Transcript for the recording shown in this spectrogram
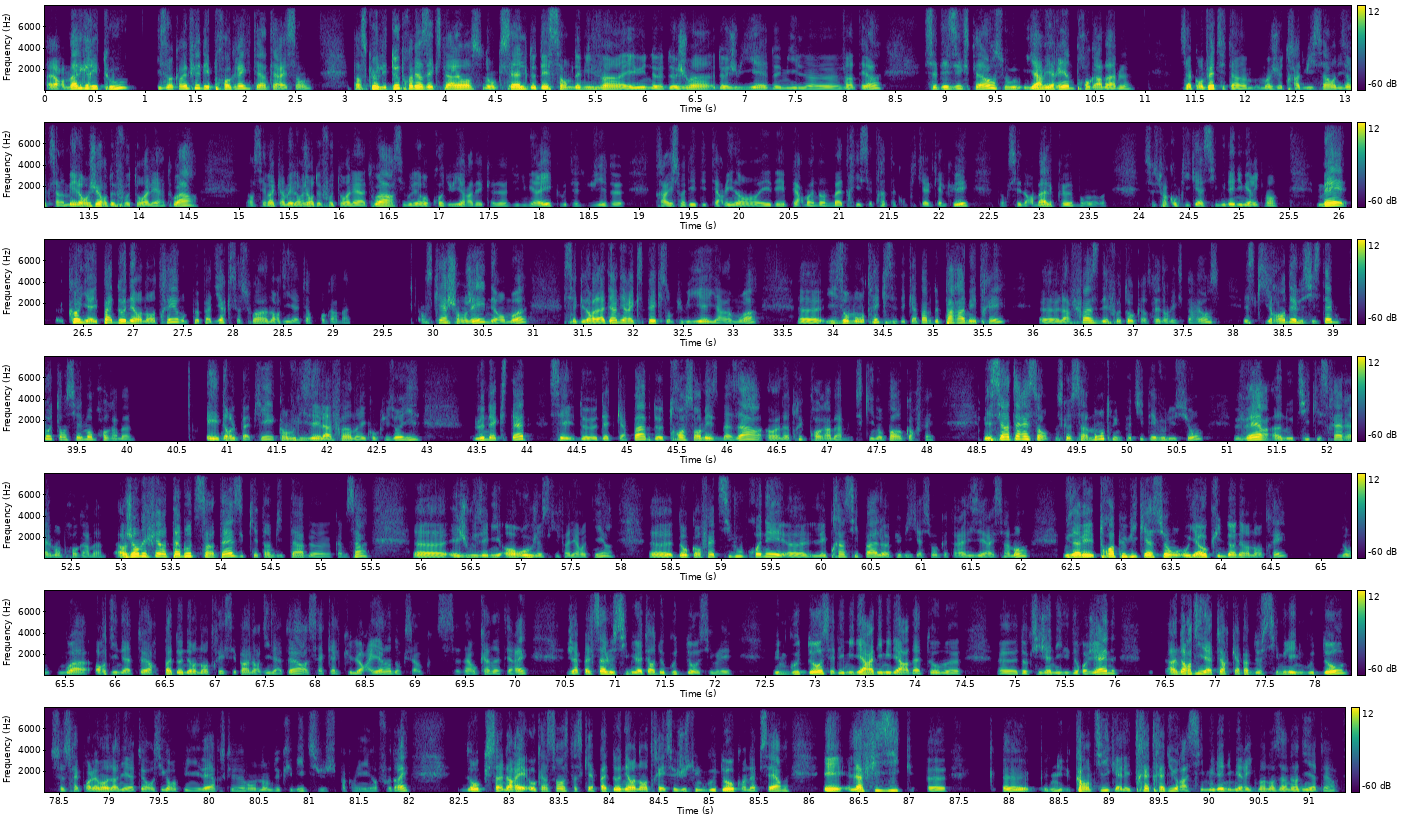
Alors malgré tout, ils ont quand même fait des progrès qui étaient intéressants, parce que les deux premières expériences, donc celle de décembre 2020 et une de, juin, de juillet 2021, c'est des expériences où il n'y avait rien de programmable. C'est-à-dire qu'en fait, un, moi je traduis ça en disant que c'est un mélangeur de photons aléatoires. C'est vrai qu'un mélangeur de photons aléatoires, si vous voulez reproduire avec euh, du numérique, vous êtes obligé de travailler sur des déterminants et des permanents de matrice, c'est très, très compliqué à calculer. Donc c'est normal que bon, ce soit compliqué à simuler numériquement. Mais quand il n'y avait pas de données en entrée, on ne peut pas dire que ce soit un ordinateur programmable. ce qui a changé, néanmoins, c'est que dans la dernière expé qu'ils ont publiée il y a un mois, euh, ils ont montré qu'ils étaient capables de paramétrer euh, la phase des photos qui entraient dans l'expérience, et ce qui rendait le système potentiellement programmable. Et dans le papier, quand vous lisez la fin dans les conclusions, ils disent le next step, c'est d'être capable de transformer ce bazar en un truc programmable, ce qu'ils n'ont pas encore fait. Mais c'est intéressant parce que ça montre une petite évolution vers un outil qui serait réellement programmable. Alors j'en ai fait un tableau de synthèse qui est imbitable euh, comme ça, euh, et je vous ai mis en rouge ce qu'il fallait retenir. Euh, donc en fait, si vous prenez les principales publications que tu as réalisées récemment, vous avez trois publications où il n'y a aucune donnée en entrée, donc moi, ordinateur, pas donné en entrée, c'est pas un ordinateur, ça calcule rien, donc ça n'a aucun intérêt. J'appelle ça le simulateur de goutte d'eau, si vous voulez. Une goutte d'eau, c'est des milliards et des milliards d'atomes euh, d'oxygène et d'hydrogène. Un ordinateur capable de simuler une goutte d'eau, ce serait probablement un ordinateur aussi grand que l'univers, parce que en nombre de qubits, je ne sais pas combien il en faudrait. Donc ça n'aurait aucun sens, parce qu'il n'y a pas de données en entrée, c'est juste une goutte d'eau qu'on observe. Et la physique euh, euh, quantique, elle est très très dure à simuler numériquement dans un ordinateur.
